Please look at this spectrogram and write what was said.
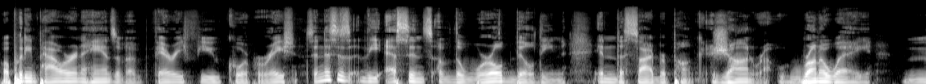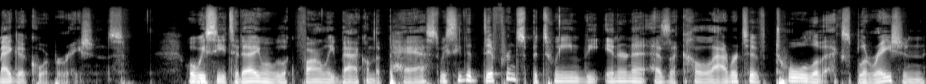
while putting power in the hands of a very few corporations. And this is the essence of the world building in the cyberpunk genre runaway mega corporations what we see today when we look finally back on the past, we see the difference between the internet as a collaborative tool of exploration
